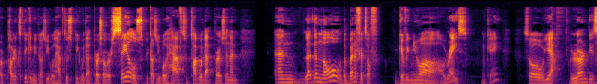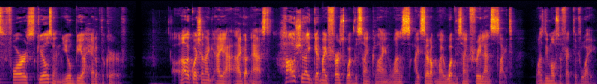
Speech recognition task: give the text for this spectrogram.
or public speaking because you will have to speak with that person, or sales because you will have to talk with that person and and let them know the benefits of giving you a, a raise. Okay, so yeah, learn these four skills and you'll be ahead of the curve. Another question I, I, I got asked How should I get my first web design client once I set up my web design freelance site? What's the most effective way?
